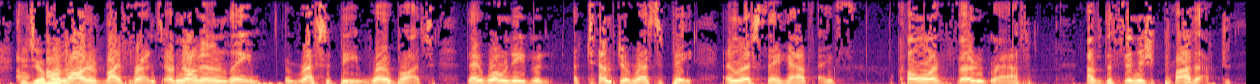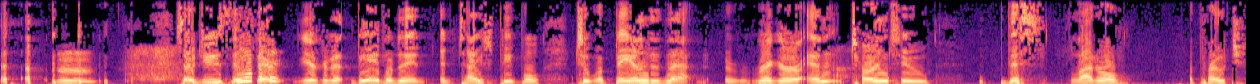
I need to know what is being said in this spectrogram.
Did a, a lot of my friends are not only recipe robots, they won't even attempt a recipe unless they have a color photograph of the finished product. Hmm. So do you think Yeah, you're going to be able to entice people to abandon that rigor and turn to this lateral approach?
